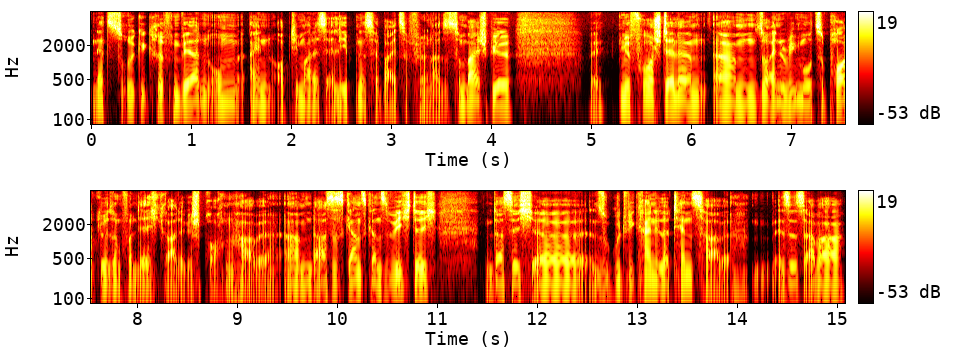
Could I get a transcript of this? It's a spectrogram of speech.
Netz zurückgegriffen werden, um ein optimales Erlebnis herbeizuführen. Also zum Beispiel, wenn ich mir vorstelle, ähm, so eine Remote-Support-Lösung, von der ich gerade gesprochen habe. Ähm, da ist es ganz, ganz wichtig, dass ich äh, so gut wie keine Latenz habe. Es ist aber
